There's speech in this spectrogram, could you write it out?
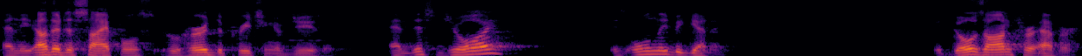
and the other disciples who heard the preaching of Jesus. And this joy is only beginning. It goes on forever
